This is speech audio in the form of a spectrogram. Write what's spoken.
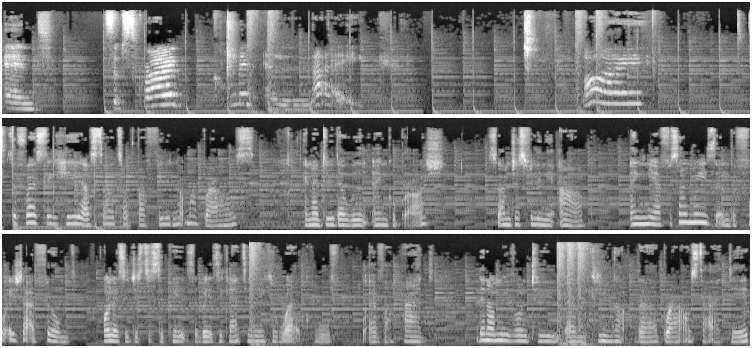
and subscribe comment and like. Bye. So thing here i start off by filling up my brows and i do that with an angle brush. So i'm just filling it up. And yeah for some reason the footage that i filmed honestly just disappeared. So basically, I had to make it work with whatever I had. Then I'll move on to um, cleaning up the brows that I did,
